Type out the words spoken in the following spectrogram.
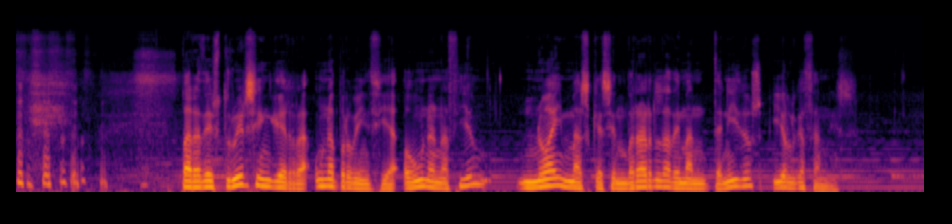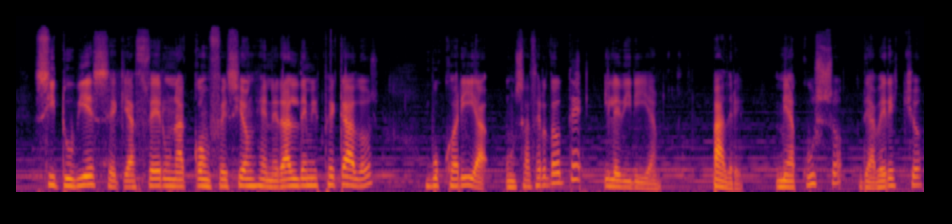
para destruir sin guerra una provincia o una nación, no hay más que sembrarla de mantenidos y holgazanes. Si tuviese que hacer una confesión general de mis pecados, buscaría un sacerdote y le diría, Padre, me acuso de haber hecho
